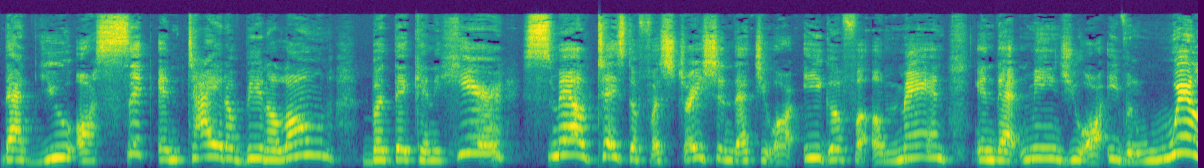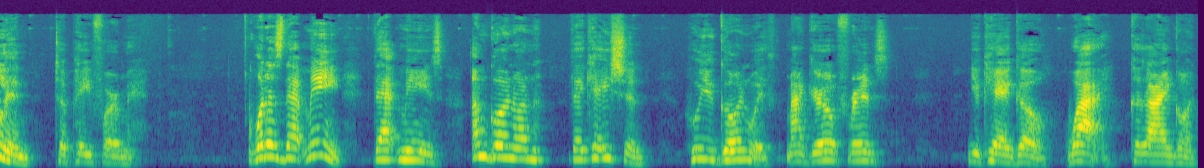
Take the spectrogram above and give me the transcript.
that you are sick and tired of being alone, but they can hear, smell, taste the frustration that you are eager for a man, and that means you are even willing to pay for a man. What does that mean? That means I'm going on vacation. Who you going with? My girlfriends. You can't go. Why? Because I ain't going.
